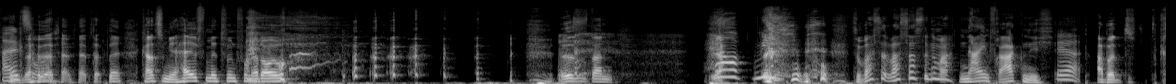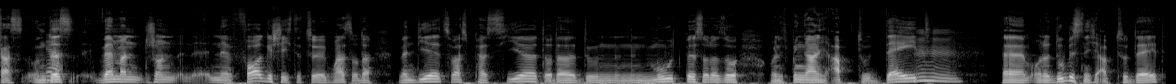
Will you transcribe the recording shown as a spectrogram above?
Also. Kannst du mir helfen mit 500 Euro? das ist dann, Help me. so, was, was hast du gemacht? Nein, frag nicht. Ja. Aber das- krass. Und Ja. das, wenn man schon eine Vorgeschichte zu irgendwas oder wenn dir jetzt was passiert oder du in einem Mut bist oder so und ich bin gar nicht up to date Mhm. ähm, oder du bist nicht up to date,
